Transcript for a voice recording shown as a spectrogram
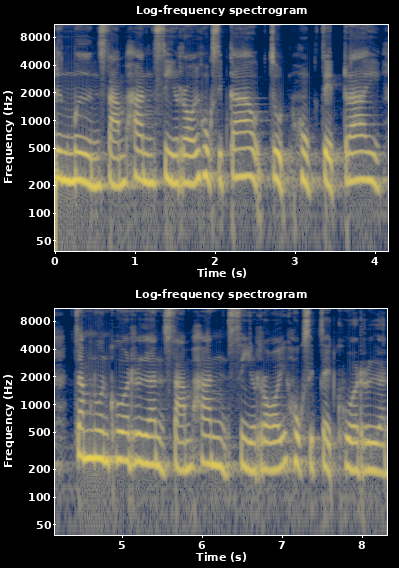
13,469.67 ไร่ จำนวนครัวเรือน 3,467 ครัวเรือน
